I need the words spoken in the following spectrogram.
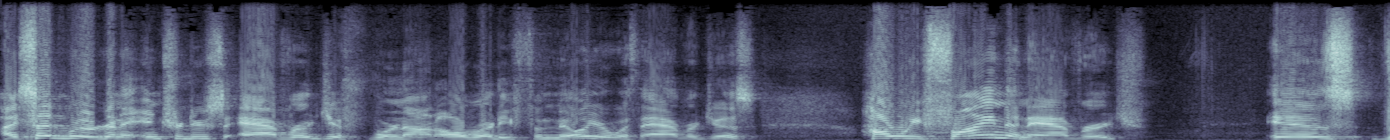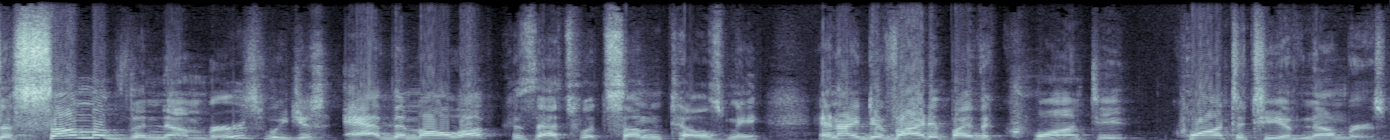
I said we were going to introduce average if we're not already familiar with averages. How we find an average is the sum of the numbers. We just add them all up because that's what sum tells me. And I divide it by the quanti quantity of numbers.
